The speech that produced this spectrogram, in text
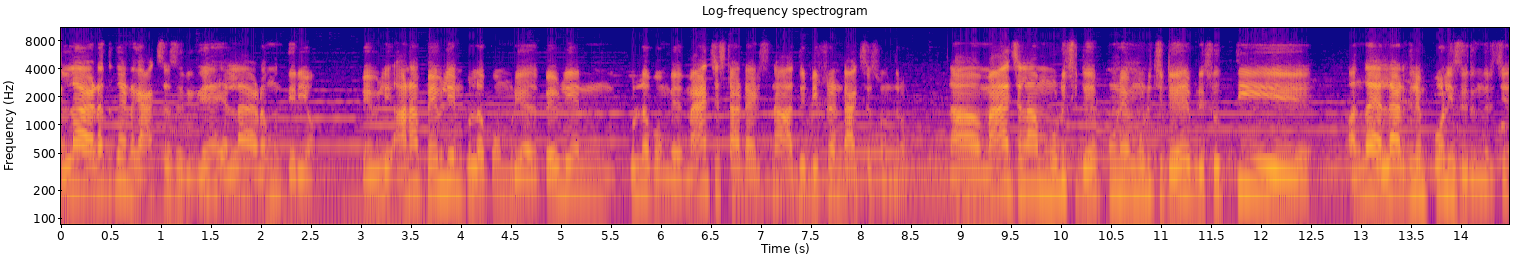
எல்லா இடத்துக்கும் எனக்கு ஆக்சஸ் இருக்கு. எல்லா இடமும் தெரியும். பெவிலி ஆனா பெவிலியனுக்குள்ள போக முடியாது. பெவிலியனுக்குள்ள போக முடியாது. மேட்ச் ஸ்டார்ட் ஆயிடுச்சுன்னா அது டிஃப்ரெண்ட் ஆக்சஸ் வந்துடும் நான் மேட்ச் எல்லாம் முடிச்சுட்டு புனே முடிச்சுட்டு இப்படி சுத்தி வந்தா எல்லா இடத்துலயும் போலீஸ் இருந்துருச்சு.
